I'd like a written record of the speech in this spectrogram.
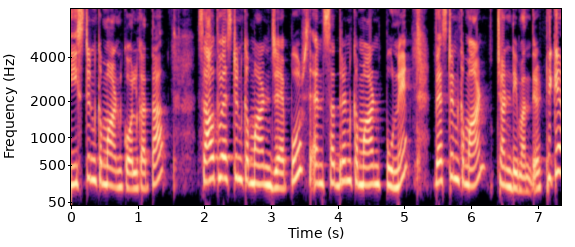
eastern command Kolkata south western command Jaipur and southern command Pune western command Chandimandir ठीक है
